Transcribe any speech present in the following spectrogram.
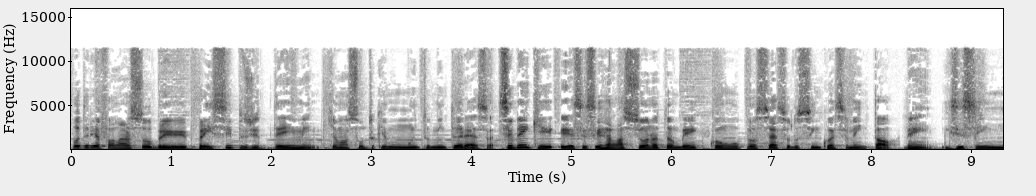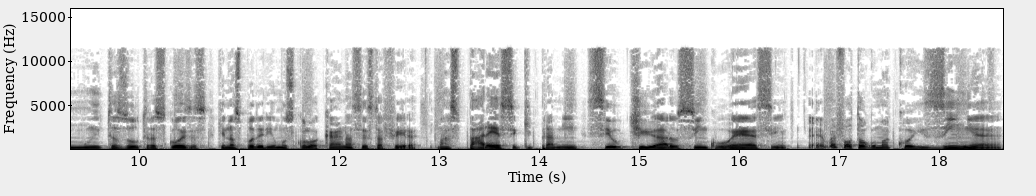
poderia falar sobre princípios de Deming, que é um assunto que muito me interessa. Se bem que esse se relaciona também com o processo do 5S mental. Bem, existem muitas outras coisas que nós poderíamos colocar na sexta-feira, mas parece que para mim, se eu tirar o 5S, é, vai faltar alguma coisinha.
